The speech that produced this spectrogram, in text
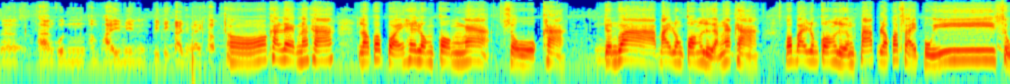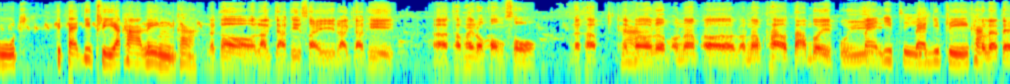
เอ่อทางคุณอัมภัยมีวิธีการอย่างไรครับ อ๋อขั้นแรกนะคะ เราก็ปล่อยให้ลองกองง่าโศกค่ะ อืม จนว่าใบลองกองเหลืองอะค่ะพอใบลองกองเหลืองปั๊บเราก็ใส่ปุ๋ยสูตร 18 24อะค่ะเร่งค่ะ แล้วก็หลังจากที่ใส่หลังจากที่เอ่อทำให้รองกองโศกนะครับ ค่ะ แล้วก็เริ่มเอาน้ำเอ่อเอาน้ำข้าวตามด้วยปุ๋ยแปดยี่สี่8 24ค่ะ ก็แล้วแต่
